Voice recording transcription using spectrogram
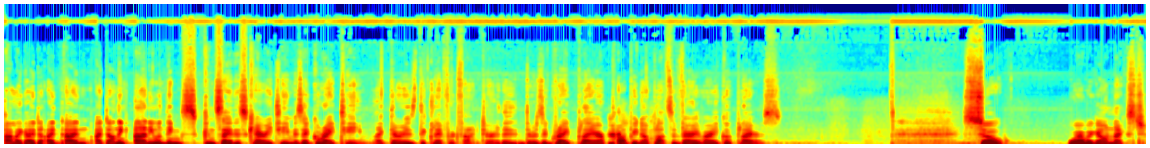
I like. I, I, I- I don't think anyone thinks can say this Kerry team is a great team. Like there is the Clifford factor. There- There's a great player propping up lots of very very good players. So, where are we going next?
